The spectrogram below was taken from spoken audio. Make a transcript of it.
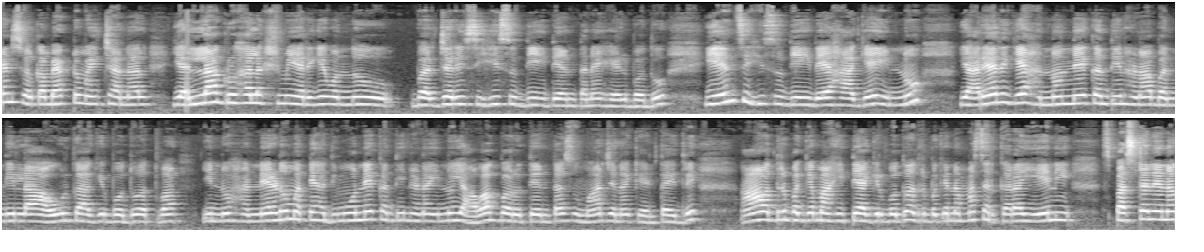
Friends welcome back to my channel ಎಲ್ಲ ಗೃಹಲಕ್ಷ್ಮಿಯರಿಗೆ ಒಂದು ಭರ್ಜರಿ ಸಿಹಿ ಸುದ್ದಿ ಇದೆ ಅಂತಲೇ ಹೇಳ್ಬೋದು. ಏನು ಸಿಹಿ ಸುದ್ದಿ ಇದೆ? ಹಾಗೆ ಇನ್ನು ಯಾರ್ಯಾರಿಗೆ ಹನ್ನೊಂದನೇ ಕಂತಿನ ಹಣ ಬಂದಿಲ್ಲ, ಅವ್ರಿಗಾಗಿರ್ಬೋದು ಅಥವಾ ಇನ್ನು ಹನ್ನೆರಡು ಮತ್ತು ಹದಿಮೂರನೇ ಕಂತಿನ ಹಣ ಇನ್ನು ಯಾವಾಗ ಬರುತ್ತೆ ಅಂತ ಸುಮಾರು ಜನ ಕೇಳ್ತಾ ಇದ್ರಿ. ಆ ಅದ್ರ ಬಗ್ಗೆ ಮಾಹಿತಿ ಆಗಿರ್ಬೋದು. ಅದ್ರ ಬಗ್ಗೆ ನಮ್ಮ ಸರ್ಕಾರ ಏನು ಸ್ಪಷ್ಟನೆನ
